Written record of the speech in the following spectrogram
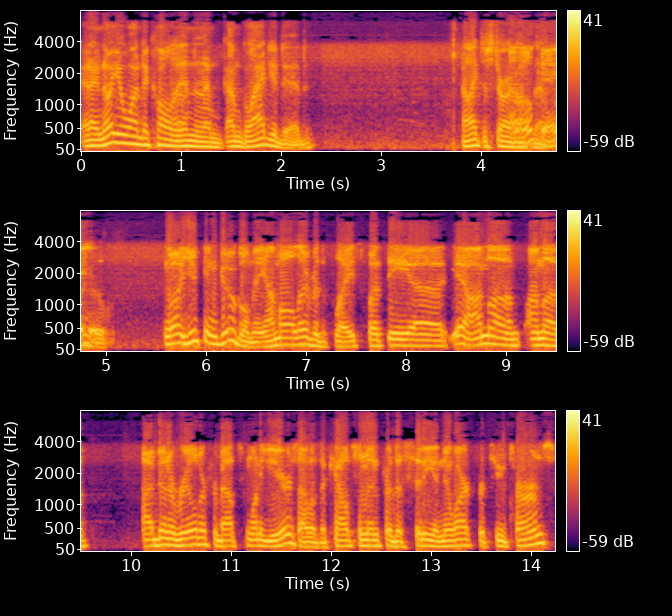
And I know you wanted to call in, and I'm, I'm glad you did. I like to start Oh, off that okay. Well, you can Google me. I'm all over the place. But the uh, yeah, I'm a I'm a I've been a realtor for about 20 years. I was a councilman for the city of Newark for two terms.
